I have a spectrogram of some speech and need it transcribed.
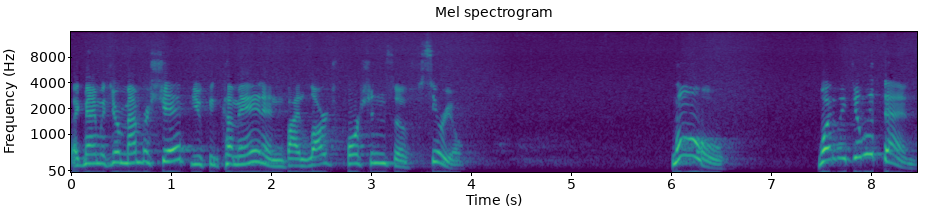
Like, man, with your membership, you can come in and buy large portions of cereal. No. What do we do with then?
